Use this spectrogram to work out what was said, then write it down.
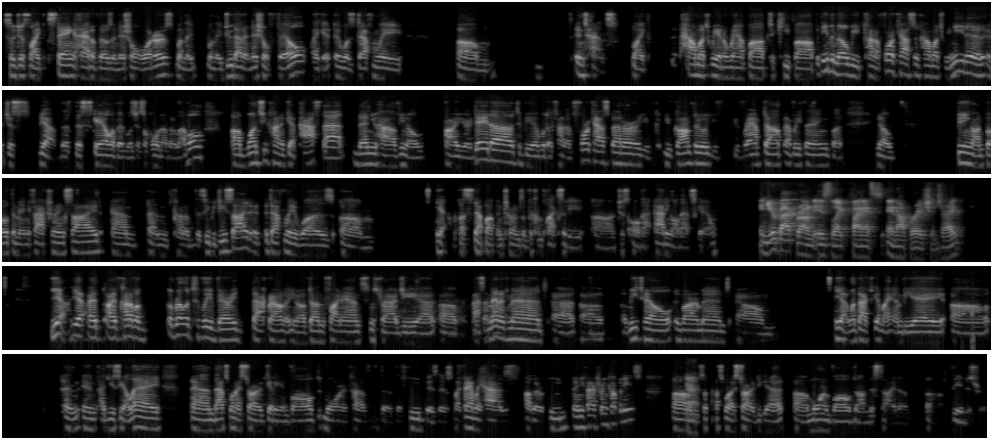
so just like staying ahead of those initial orders when they when they do that initial fill, like it, it was definitely um, intense. Like how much we had to ramp up to keep up. Even though we kind of forecasted how much we needed, it just, yeah, the, the scale of it was just a whole nother level. Um, once you kind of get past that, then you have, you know, prior year data to be able to kind of forecast better. You've, you've gone through it, you've, you've ramped up everything, but, you know, being on both the manufacturing side and, and kind of the CPG side, it, it definitely was, um, yeah, a step up in terms of the complexity, uh, just all that, adding all that scale. And your background is like finance and operations, right? Yeah, yeah. I, I have kind of a, a, relatively varied background. You know, I've done finance and strategy at uh, asset management, at uh, a retail environment. Um, yeah, I went back to get my MBA uh, and, and at UCLA and that's when I started getting involved more in kind of the, the food business. My family has other food manufacturing companies, um, yeah. so that's where I started to get uh, more involved on this side of uh, the industry.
